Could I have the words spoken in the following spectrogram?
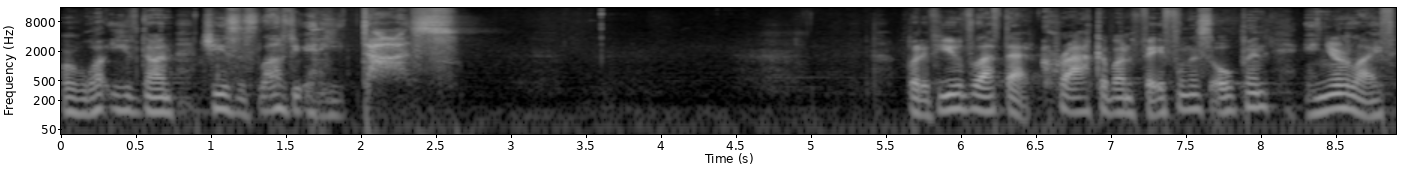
or what you've done, Jesus loves you, and He does. But if you've left that crack of unfaithfulness open in your life,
